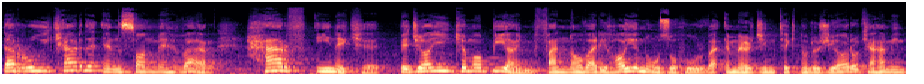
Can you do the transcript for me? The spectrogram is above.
در روی کرد انسان محور حرف اینه که به جای اینکه ما بیایم فناوری های نوظهور و امرجینگ تکنولوژی ها رو که همین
